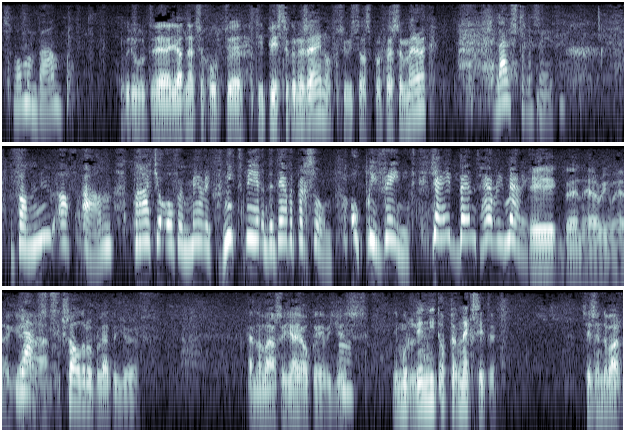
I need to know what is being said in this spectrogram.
is gewoon mijn baan. Je bedoelt, eh, je had net zo goed eh typiste kunnen zijn, of zoiets als professor Merrick? Luister eens even. Van nu af aan praat je over Merrick niet meer in de derde persoon. Ook privé niet. Jij bent Harry Merrick. Ik ben Harry Merrick, ja. Juist. Ik zal erop letten, juf. En dan luister jij ook eventjes. Je moet Lin niet op haar nek zitten. Ze is in de war.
